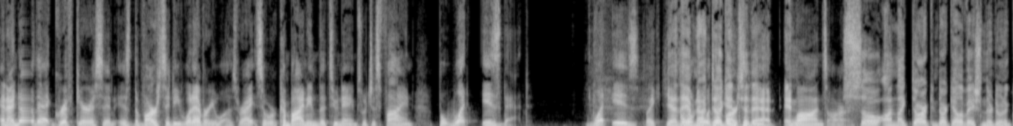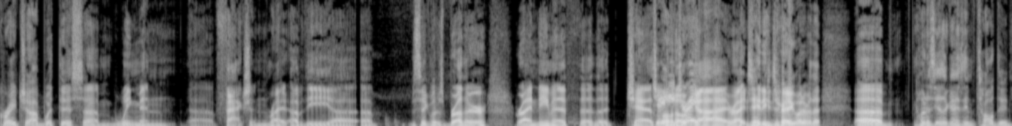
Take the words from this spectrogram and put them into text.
And I know that Griff Garrison is the varsity whatever he was, right? So we're combining the two names, which is fine. But what is that? What is like? Yeah, they have not dug into that. And- blondes are. So on like Dark and Dark Elevation, they're doing a great job with this um, wingman uh, faction, right? Of the uh, Ziggler's brother, Ryan Nemeth, uh, the Chaz JD Bono Drake. guy, right? JD Drake, whatever the. Uh, what is the other guy's name? The tall dude,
